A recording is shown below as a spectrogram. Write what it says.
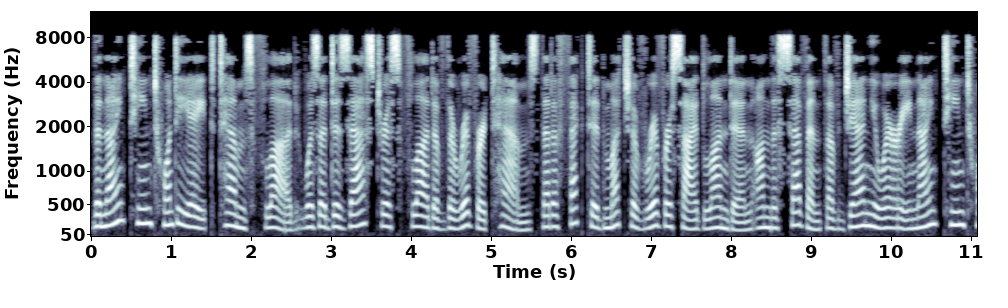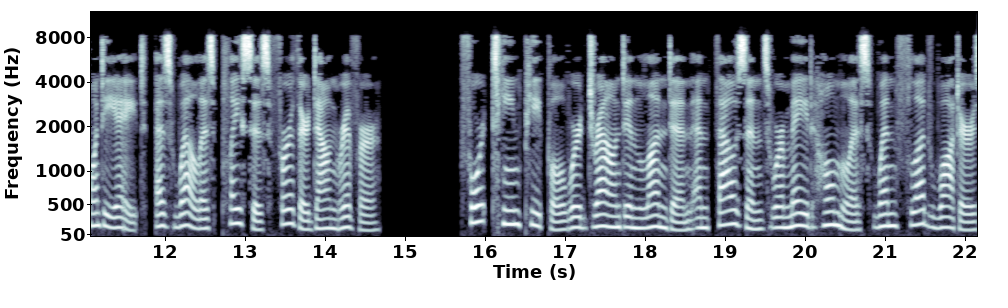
The 1928 Thames flood was a disastrous flood of the River Thames that affected much of riverside London on 7 January 1928, as well as places further downriver. Fourteen people were drowned in London and thousands were made homeless when flood waters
